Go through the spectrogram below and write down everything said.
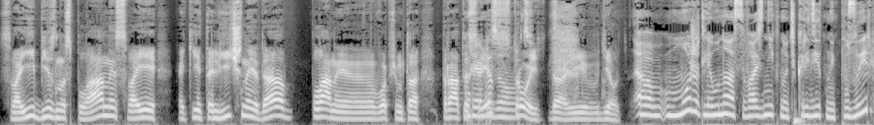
свои бизнес-планы, свои какие-то личные, да, планы, э, в общем-то, траты средств строить, да, и делать. А, может ли у нас возникнуть кредитный пузырь,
